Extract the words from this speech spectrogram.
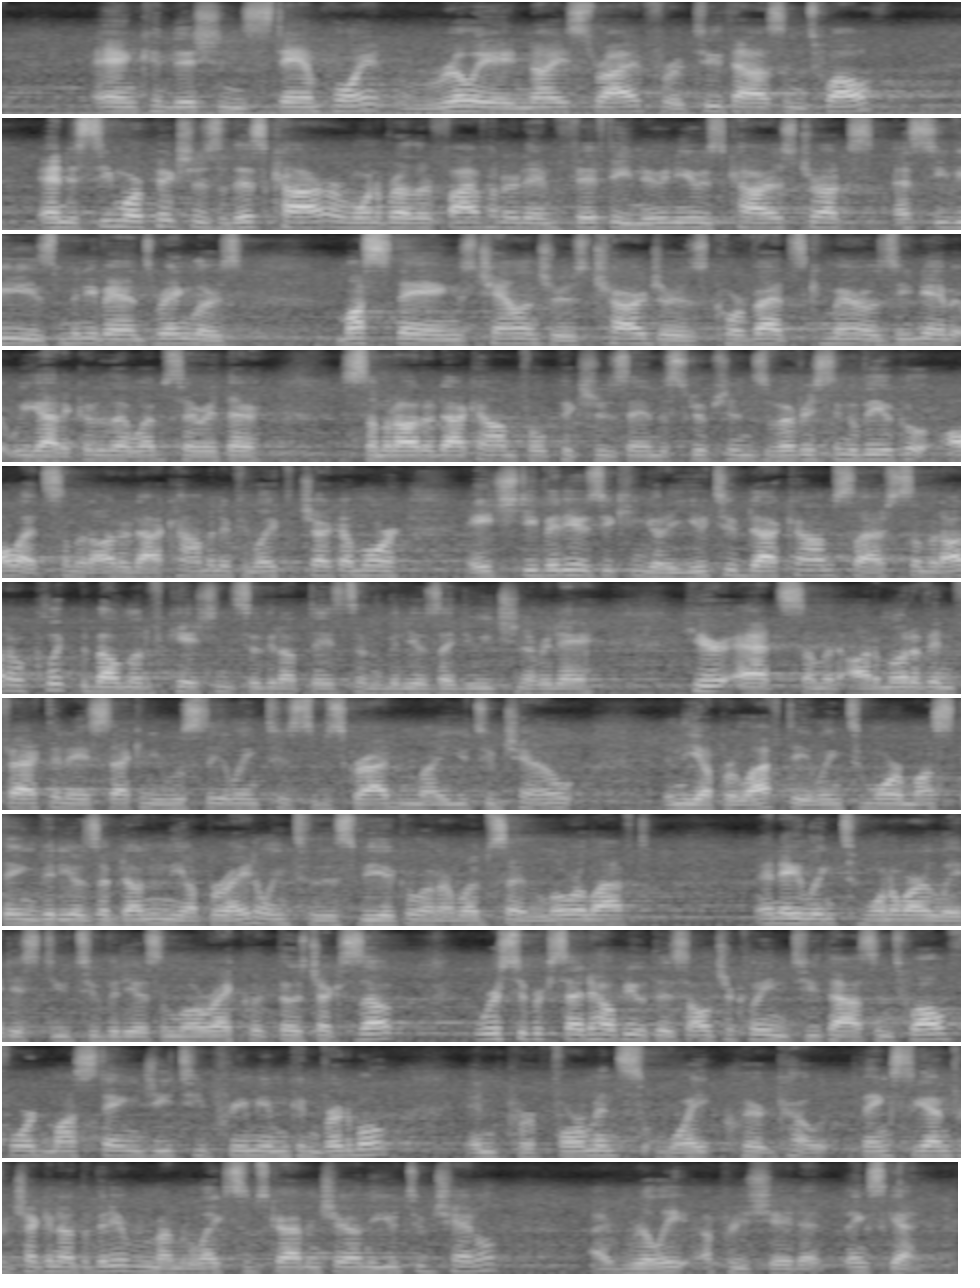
and condition standpoint. Really a nice ride for a 2012. And to see more pictures of this car or one of our other 550 new and used cars, trucks, SUVs, minivans, Wranglers, Mustangs, Challengers, Chargers, Corvettes, Camaros, you name it, we got it. Go to that website right there, summitauto.com. Full pictures and descriptions of every single vehicle, all at summitauto.com. And if you'd like to check out more HD videos, you can go to youtube.com slash summitauto. Click the bell notifications so you get updates on the videos I do each and every day here at Summit Automotive. In fact, in a second, you will see a link to subscribe to my YouTube channel in the upper left, a link to more Mustang videos I've done in the upper right, a link to this vehicle on our website in the lower left, and a link to one of our latest YouTube videos in the lower right. Click those, check us out. We're super excited to help you with this ultra clean 2012 Ford Mustang GT Premium Convertible in performance white clear coat. Thanks again for checking out the video. Remember to like, subscribe, and share on the YouTube channel. I really appreciate it. Thanks again.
